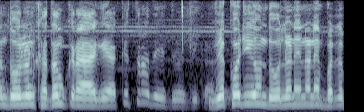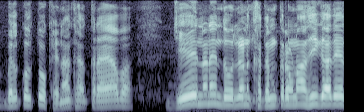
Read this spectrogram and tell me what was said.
ਅੰਦੋਲਨ ਖਤਮ ਕਰਾਇਆ ਗਿਆ ਕਿਸ ਤਰ੍ਹਾਂ ਦੇਖਦੇ ਹੋ ਇਸ ਦੀ ਕਾਰਵਾਈ? ਵੇਖੋ ਜੀ ਉਹ ਅੰਦੋਲਨ ਇਹਨਾਂ ਨੇ ਬਿਲ- ਬਿਲਕੁਲ ਧੋਖੇ ਨਾਲ ਕਰਾਇਆ ਵਾ ਜੇ ਇਹਨਾਂ ਨੇ ਅੰਦੋਲਨ ਖਤਮ ਕਰਾਉਣਾ ਸੀਗਾ ਤੇ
